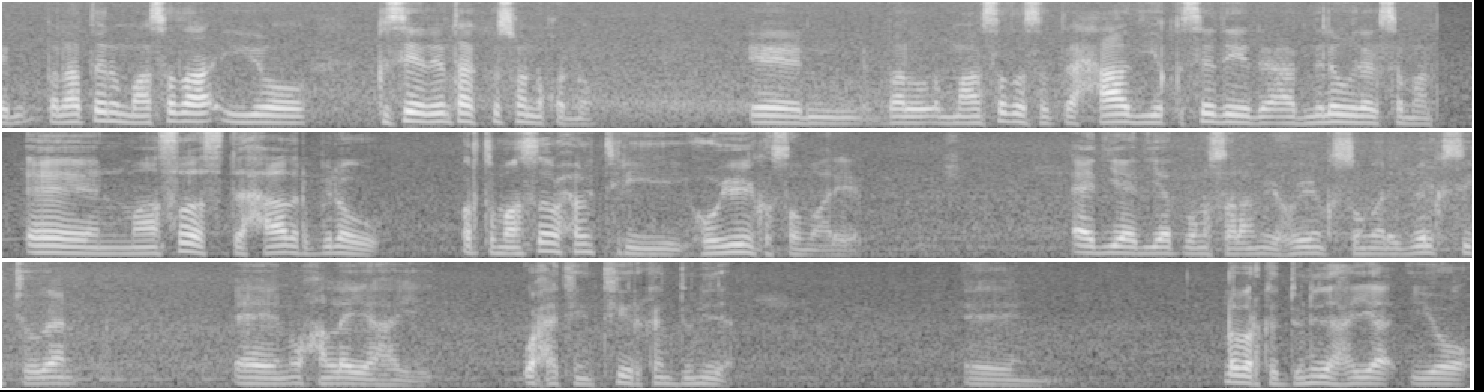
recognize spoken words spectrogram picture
een bal haddaynu maansada iyo qisadeeda intaa ka soo noqono. Een bal maansada saddexaad iyo qisadeeda aad nala wadaagsamaan. Maansada saddexaad bilow horta maansada waxaan u tiriyey hooyooyinka soomaaliyeed. Aad iyo aad iyo aad baan u salaamaya hooyooyinka soomaaliyeed. Meel ka sii joogaan waxaan leeyahay waxaa tihiin tiirkan dunida dhabarka dunida haya iyo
